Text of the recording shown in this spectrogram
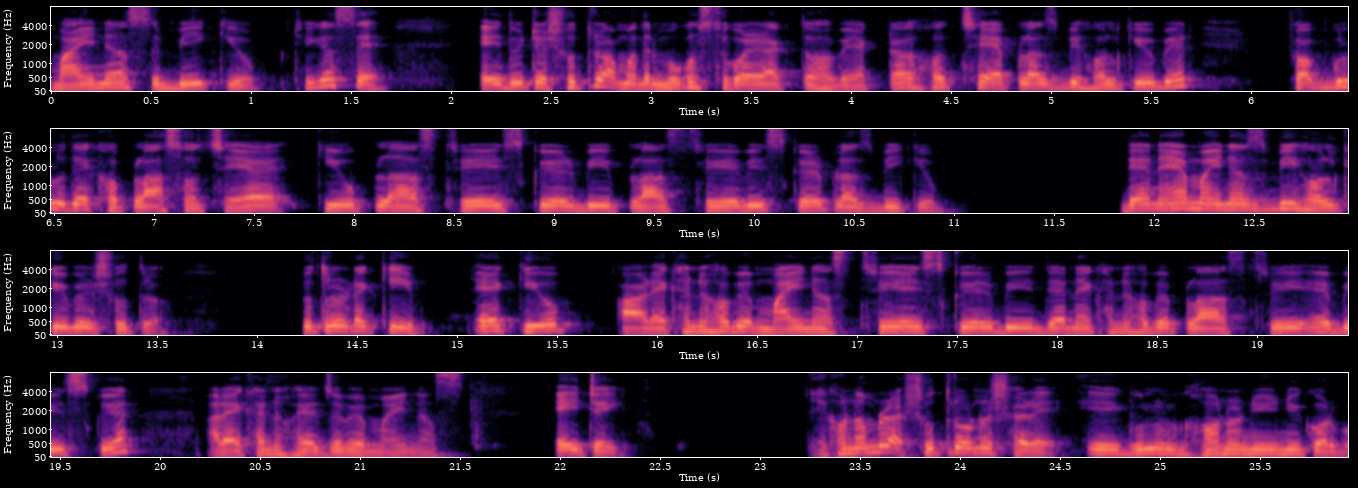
minus b cube ঠিক আছে? এই দুইটা সূত্র আমাদের মুখস্থ করে রাখতে হবে। একটা হচ্ছে এ প্লাস বি হোল কিউবের সবগুলো দেখো প্লাস হচ্ছে a cube plus three a square b plus three a b square plus b cube then a minus b whole কিউবের সূত্র। সূত্রটা কি? এ কিউব আর এখানে হবে minus three a square b then এখানে হবে plus three a b square আর এখানে হয়ে যাবে মাইনাস এইটাই। এখন আমরা সূত্র অনুসারে এইগুলোর ঘন নির্ণয় করব।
